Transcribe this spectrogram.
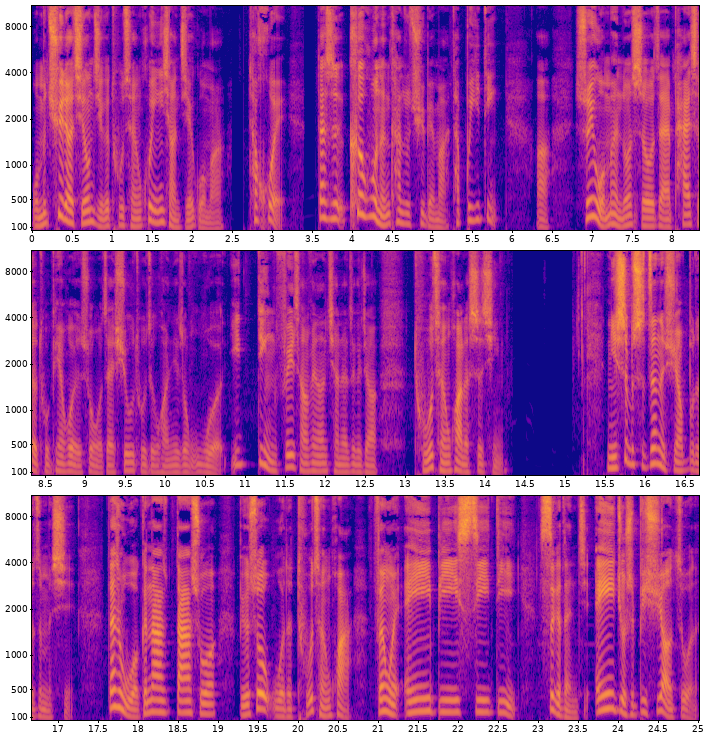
我们去掉其中几个图层会影响结果吗？它会，但是客户能看出区别吗？它不一定啊。所以，我们很多时候在拍摄图片或者说我在修图这个环节中，我一定非常非常强调这个叫图层化的事情。你是不是真的需要布的这么细？但是我跟大大家说，比如说我的图层化分为 A、B、C、D 四个等级，A 就是必须要做的。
